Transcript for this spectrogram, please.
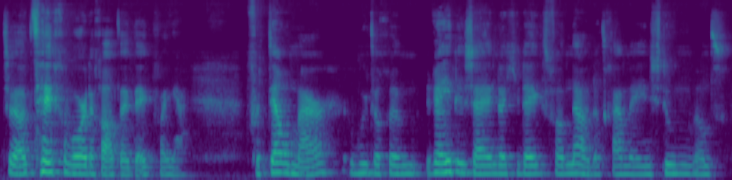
Terwijl ik tegenwoordig altijd denk van, ja, vertel maar. Er moet toch een reden zijn dat je denkt van, nou, dat gaan we eens doen, want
